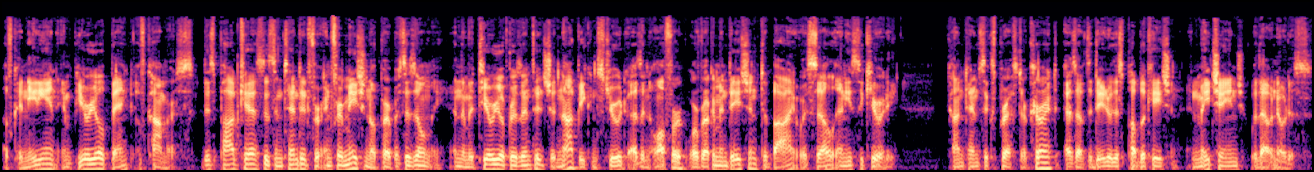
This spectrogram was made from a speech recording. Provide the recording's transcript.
of Canadian Imperial Bank of Commerce. This podcast is intended for informational purposes only, and the material presented should not be construed as an offer or recommendation to buy or sell any security. Contents expressed are current as of the date of this publication and may change without notice.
